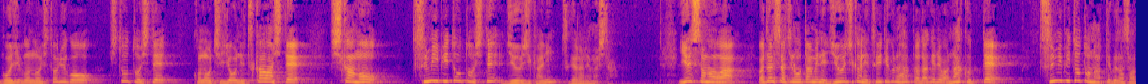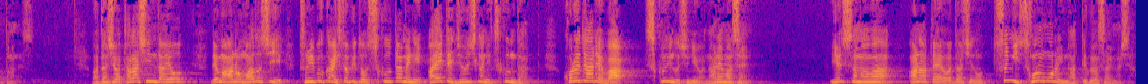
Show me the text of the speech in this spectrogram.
ご自分の一人子を人としてこの地上に使わして、しかも罪人として十字架につけられました。イエス様は私たちのために十字架についてくださっただけではなくって、罪人となってくださったんです。私は正しいんだよ。でもあの貧しい罪深い人々を救うために、あえて十字架につくんだ。これであれば、救い主にはなれません。イエス様は、あなたや私の罪そのものになってくださいました。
